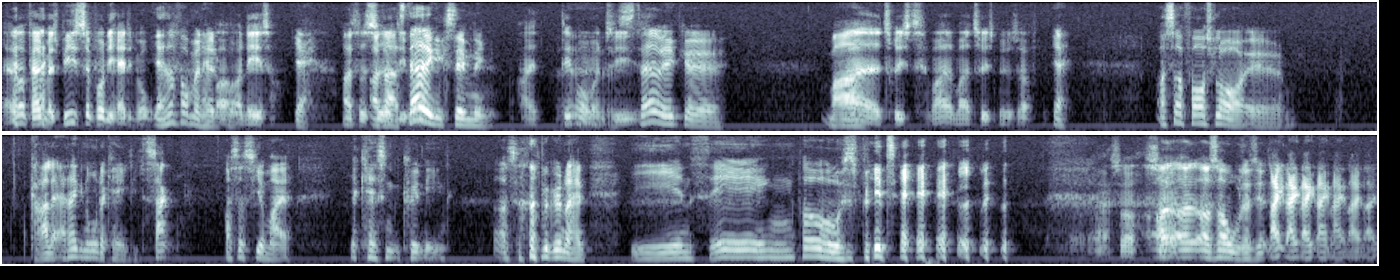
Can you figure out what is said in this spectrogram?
Han er færdig med at spise, så får de hatte på. ja, så får man hat og, på. og næser. Ja, og, så og der er de stadigvæk bare- ikke stemning. Nej, det må man Øh, sige. Stadigvæk øh, meget. Meget trist. Meget, meget trist nyhedsaften. Og så foreslår øh, Carla, er der ikke nogen, der kan en lille sang? Og så siger Maja, jeg kan sådan en køn en. Og så begynder han, i en seng på hospitalet. Ja, så, så, Og, og, og så Olsen siger, nej, nej, nej, nej, nej, nej, nej,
